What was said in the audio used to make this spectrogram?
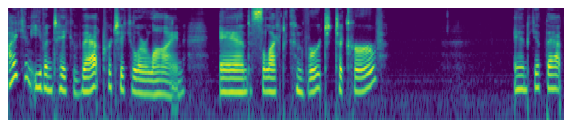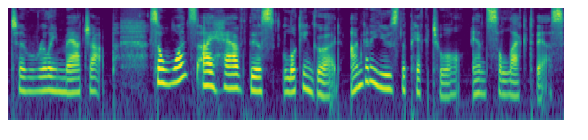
I can even take that particular line and select convert to curve and get that to really match up. So once I have this looking good, I'm going to use the pick tool and select this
